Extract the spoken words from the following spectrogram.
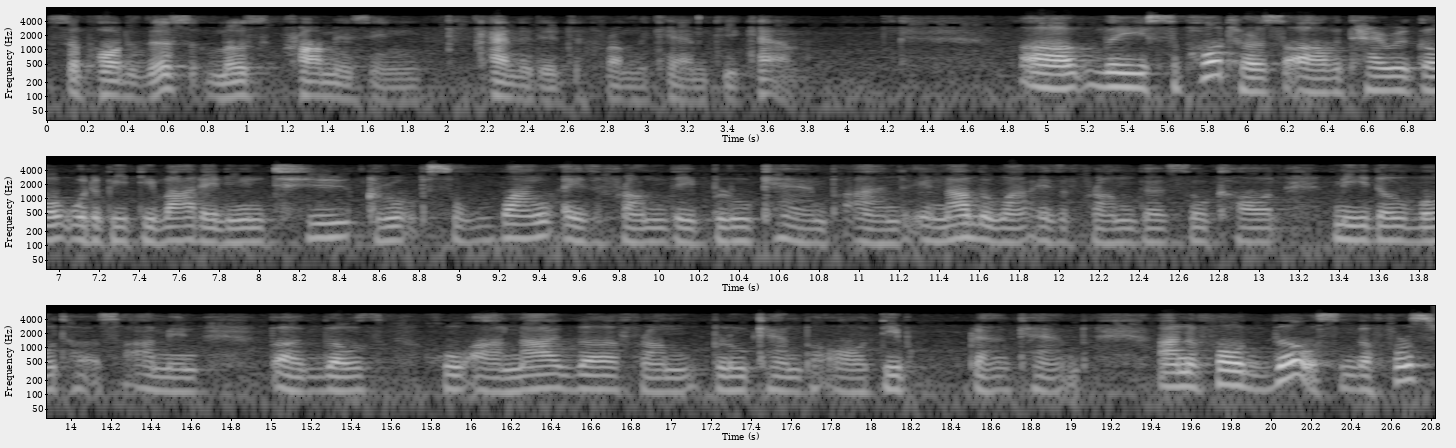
support this most promising candidate from the KMT camp? Uh, the supporters of Terry Gou would be divided in two groups. One is from the blue camp, and another one is from the so-called middle voters. I mean, uh, those who are neither from blue camp or deep grand camp. And for those, the first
